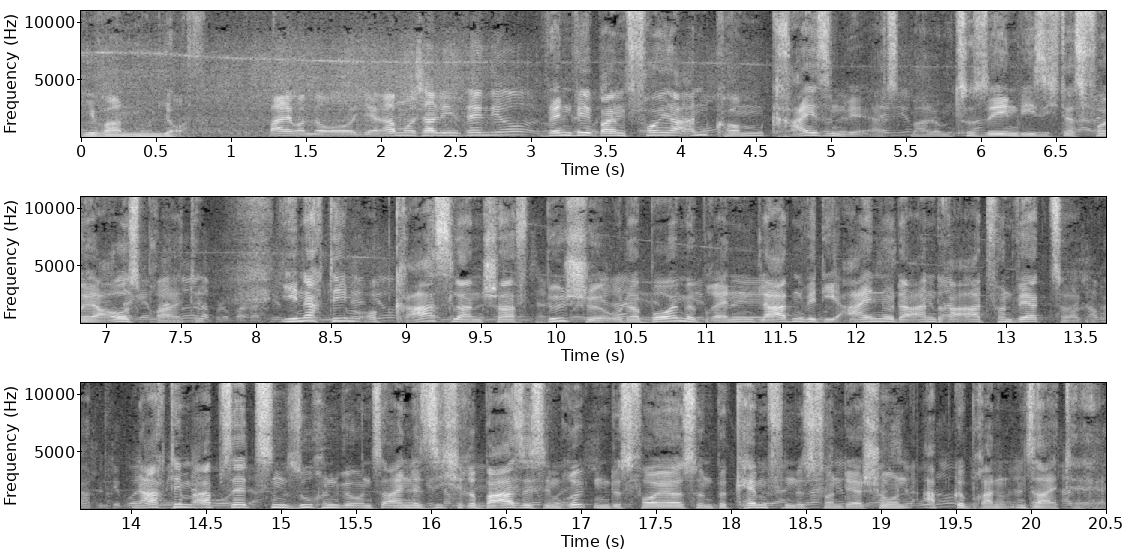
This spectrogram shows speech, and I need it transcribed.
Ivan Munoz. Wenn wir beim Feuer ankommen, kreisen wir erstmal, um zu sehen, wie sich das Feuer ausbreitet. Je nachdem, ob Graslandschaft, Büsche oder Bäume brennen, laden wir die ein oder andere Art von Werkzeugen ab. Nach dem Absetzen suchen wir uns eine sichere Basis im Rücken des Feuers und bekämpfen es von der schon abgebrannten Seite her.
